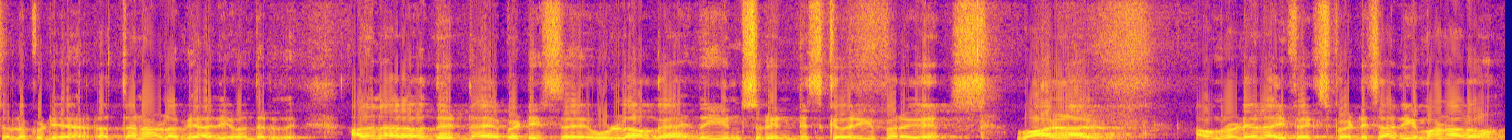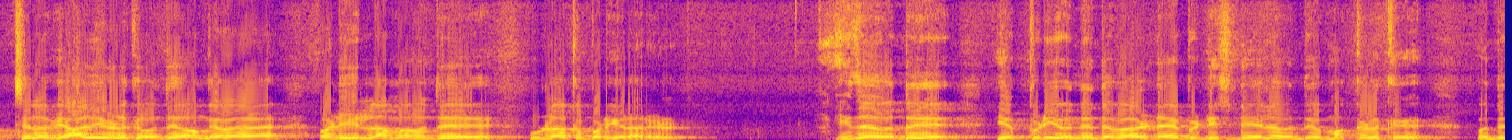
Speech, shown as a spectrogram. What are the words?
சொல்லக்கூடிய ரத்த நாள வியாதி வந்துடுது. அதனால் வந்து டயபெட்டிஸ் உள்ளவங்க இந்த இன்சுலின் டிஸ்கவரிக்கு பிறகு வாழ்நாள் அவங்களுடைய லைஃப் எக்ஸ்பெக்டன்ஸ் அதிகமானாலும் சில வியாதிகளுக்கு வந்து அவங்க வேற வழி இல்லாமல் வந்து உள்ளாக்கப்படுகிறார்கள். இதை வந்து எப்படி வந்து இந்த வேர்ல்ட் டயபெட்டிஸ் டேல வந்து மக்களுக்கு வந்து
